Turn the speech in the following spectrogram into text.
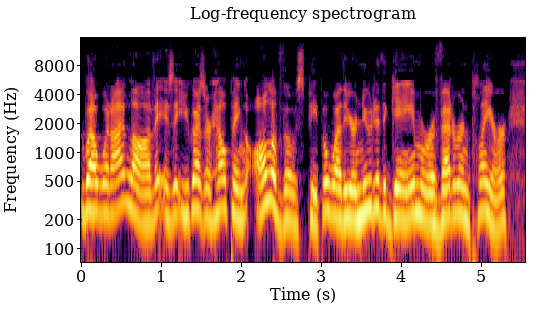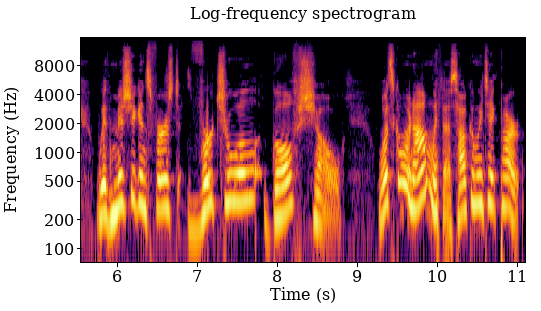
Well, what I love is that you guys are helping all of those people, whether you're new to the game or a veteran player, with Michigan's first virtual golf show. What's going on with this? How can we take part?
